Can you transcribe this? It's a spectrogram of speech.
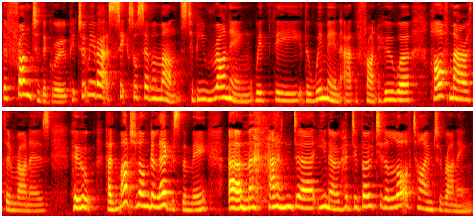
the front of the group. It took me about six or seven months to be running with the, the women at the front who were half marathon runners who had much longer legs than me um, and, uh, you know, had devoted a lot of time to running.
